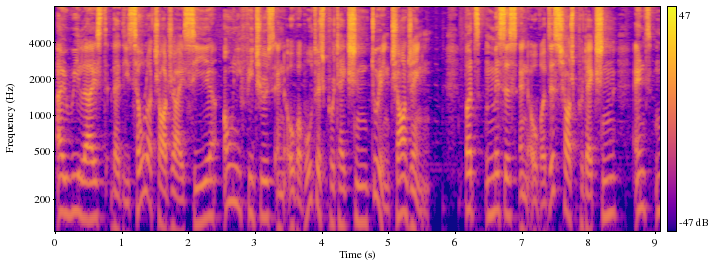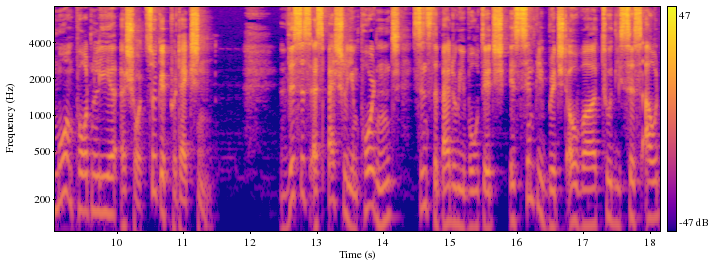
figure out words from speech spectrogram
I realized that the solar charger IC only features an overvoltage protection during charging, but misses an over-discharge protection and more importantly a short circuit protection. This is especially important since the battery voltage is simply bridged over to the sys-out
